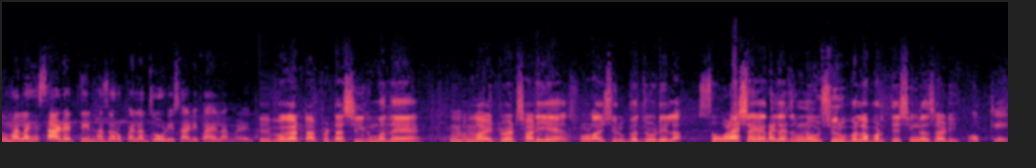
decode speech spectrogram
तुम्हाला ही साडेतीन हजार रुपयाला जोडी साडी पाहायला मिळेल. हे बघा टापेटा सिल्कमध्ये लाइट वेट साडी आहे. सोळाशे रुपये जोडीला. सोळाशे घेतलं तर नऊशे रुपयाला पडते सिंगल साडी. ओके.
